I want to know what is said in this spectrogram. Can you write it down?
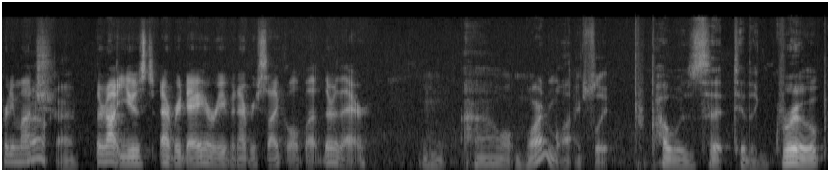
pretty much. Okay. They're not used every day or even every cycle, but they're there. Uh, well, Morton will actually propose it to the group.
